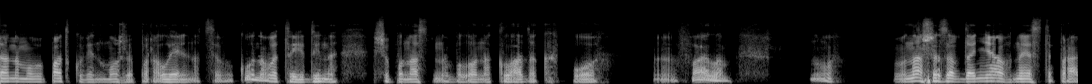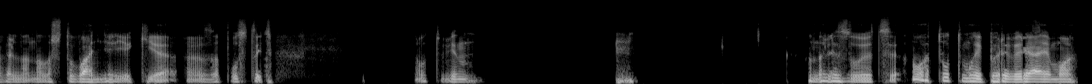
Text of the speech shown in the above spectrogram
даному випадку він може паралельно це виконувати. Єдине, щоб у нас не було накладок по е, файлам. Ну, наше завдання внести правильне налаштування, яке е, запустить. От він аналізує. Ну, а тут ми перевіряємо.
